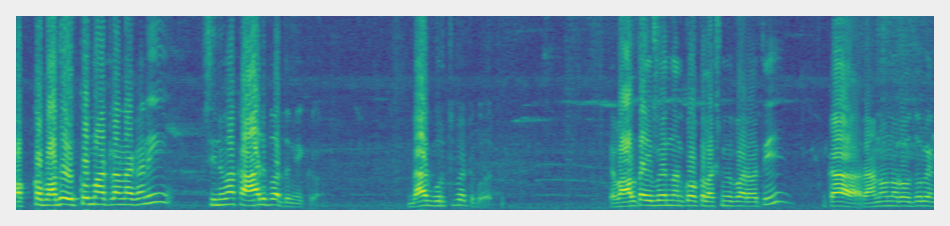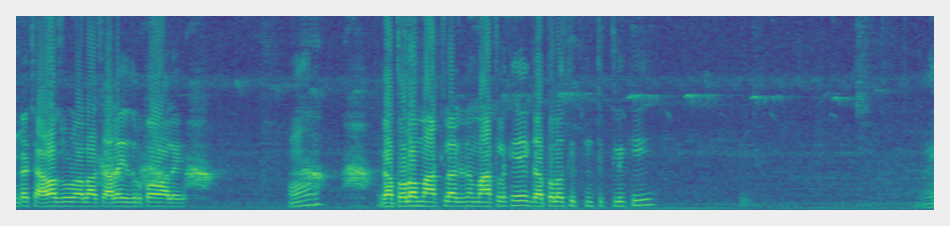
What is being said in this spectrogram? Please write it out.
ఒక్క పదం ఎక్కువ మాట్లాడినా కానీ సినిమా కాలిపోద్ది మీకు. బాగా గుర్తుపెట్టుకోవద్దు. వాళ్ళతో అయిపోయింది అనుకో ఒక లక్ష్మీ పార్వతి ఇంకా రానున్న రోజుల్లో ఇంకా చాలా చూడాలా చాలా ఎదుర్కోవాలి. గతంలో మాట్లాడిన మాటలకి గతంలో తిట్టిన తిట్లకి. నీ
